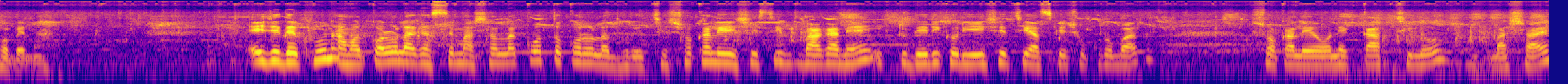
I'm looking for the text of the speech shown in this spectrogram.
হবে না। এই যে দেখুন, আমার করলা গাছে মাসাল্লাহ কত করলা ধরেছে। সকালে এসেছি বাগানে, একটু দেরি করে এসেছি আজকে শুক্রবার। সকালে অনেক কাজ ছিল বাসায়।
